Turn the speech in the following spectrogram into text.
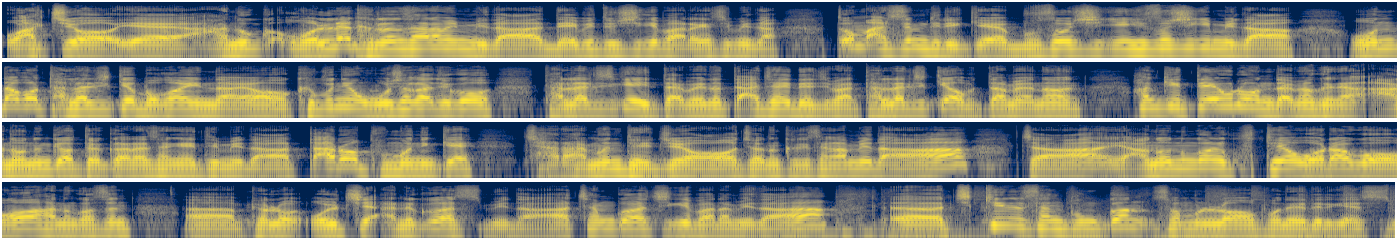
왔죠. 예, 안 올, 거- 원래 그런 사람입니다. 내비두시기 바라겠습니다. 또 말씀드릴게요. 무소식이 희소식입니다. 온다고 달라질 게 뭐가 있나요? 그분이 오셔가지고 달라질 게 있다면 따져야 되지만 달라질 게 없다면은 한 끼 때우러 온다면 그냥 안 오는 게 어떨까라는 생각이 듭니다. 따로 부모님께 잘하면 되죠. 저는 그렇게 생각합니다. 자, 안 오는 걸 구태여 오라고 하는 것은 아, 별로 옳지 않을 것 같습니다. 참고하시기 바랍니다. 어, 치킨 상품권 선물로 보내드리겠습니다.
